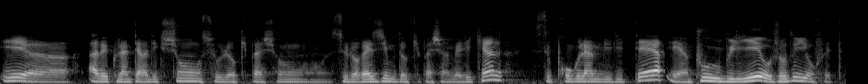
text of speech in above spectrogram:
et avec l'interdiction sous l'occupation, sous le régime d'occupation américaine, ce programme militaire est un peu oublié aujourd'hui en fait.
